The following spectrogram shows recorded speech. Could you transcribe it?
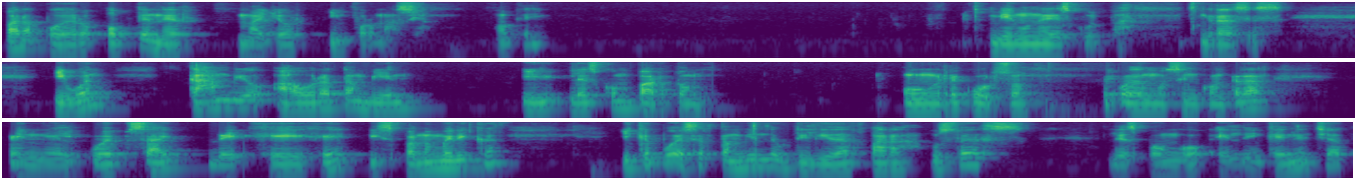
para poder obtener mayor información. ¿Ok? Bien, una disculpa. Gracias. Y bueno, cambio ahora también y les comparto un recurso que podemos encontrar en el website de GG Hispanoamérica y que puede ser también de utilidad para ustedes. Les pongo el link en el chat.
